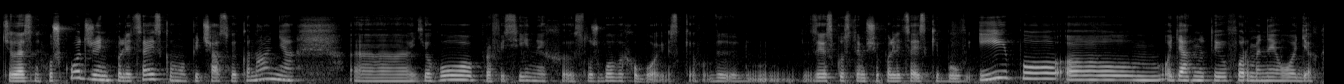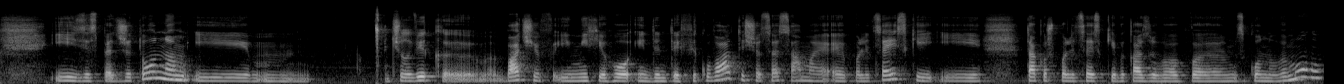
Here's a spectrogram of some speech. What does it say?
тілесних ушкоджень поліцейському під час виконання е, його професійних службових обов'язків. В зв'язку з тим, що поліцейський був і по одягнутий у формений одяг, і зі спецжетоном, і чоловік е, бачив і міг його ідентифікувати, що це саме е, поліцейський, і також поліцейський виказував законну вимогу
